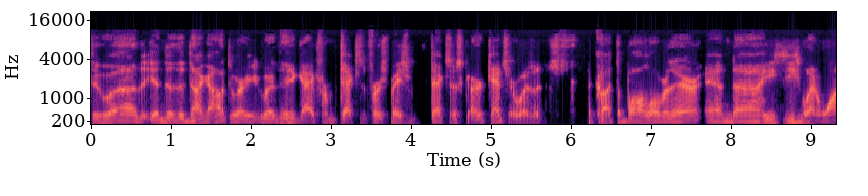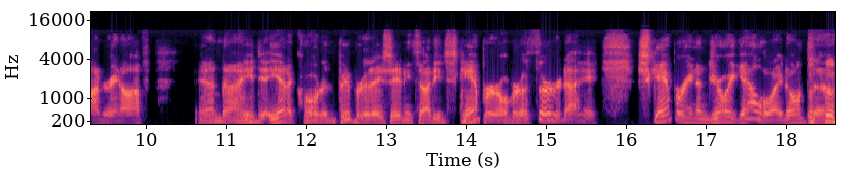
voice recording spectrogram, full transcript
to uh, the into the dugout where he, where the guy from Texas first base Texas or catcher was it caught the ball over there and uh, he he went wandering off and uh, he he had a quote in the paper today saying he thought he'd scamper over a third. I scampering and Joey Gallo. I don't uh,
